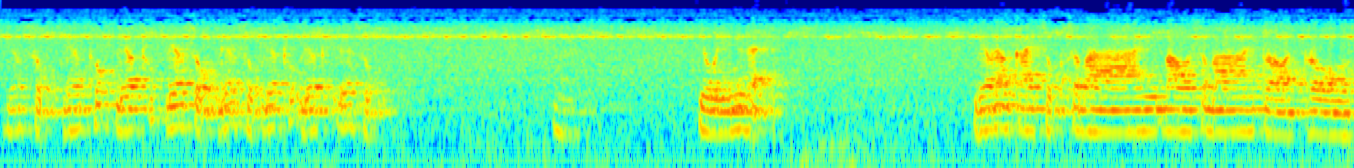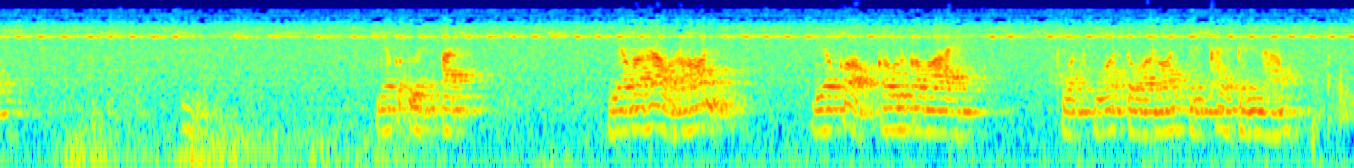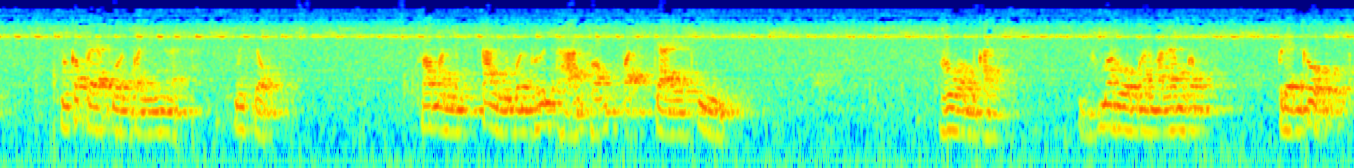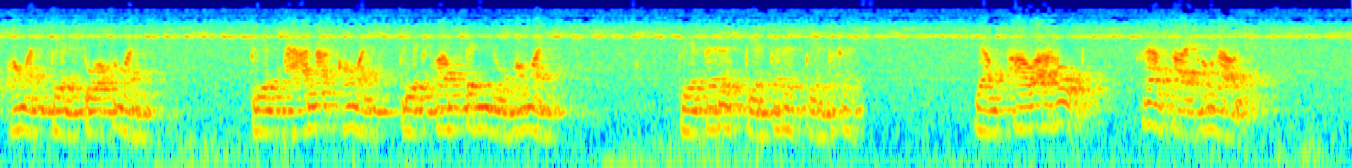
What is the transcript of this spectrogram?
เลี้ยวสุขเลี้ยวทุกข์เลี้ยวทุกข์เลี้ยวสุขเลี้ยวสุขเลี้ยวทุกข์เลี้ยวทุกข์เลี้ยวสุขอยู่อย่างนี้แหละเดี๋ยวร่างกายสุขสบายเบาสบายปลอดโปร่งเดี๋ยวก็อึดอัด เดี๋ยวก็เร่าร้อน เดี๋ยวก็กรนกวายปวดหัวตัวร้อนเป็นไข้เป็นหนาวมันก็แปรปรวนไปนี้แหละไม่จบ เพราะมันตั้งอยู่บนพื้นฐานของปัจจัยที่ รวมกันเมื่อรวมกันมาแล้วมันก็เปลี่ยนรูปของมันเปลี่ยนตัวของมัน เปลี่ยนฐานะของมัน เปลี่ยนความเป็นอยู่ของมัน เปลี่ยนไปเรื่อยเปลี่ยนไปเรื่อยเปลี่ยนไปเรื่อย อย่างภาวะรูปร่างกายของเราเนี่ย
